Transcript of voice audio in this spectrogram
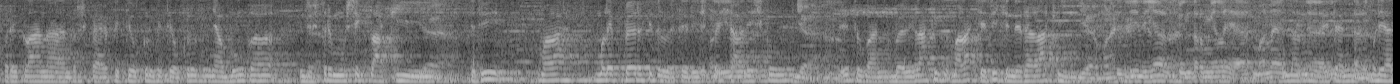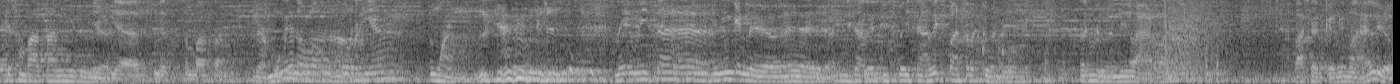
periklanan terus kayak video klip video klip nyambung ke industri musik lagi Iya. jadi malah melebar gitu loh dari Jadi- spesialisku Iya. itu kan balik lagi malah jadi jenderal lagi Iya, malah jadi jadi intinya harus pinter milih ya mana yang generalis dan harus melihat kesempatan gitu Iya. ya harus melihat kesempatan Nah, mungkin tolak ah, ukurnya uang. Nek misal mungkin lah ya. Iya, iya. Misalnya di spesialis pas regone regone larang. Pas harganya mahal ya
